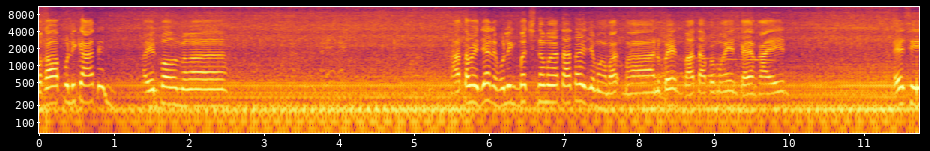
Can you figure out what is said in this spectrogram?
Baka pulikatin. Ayun pa oh, mga Tatawid yan, huling batch na mga tatawid, yung mga, mga ano pa yan, bata pa mga yan, kayang-kaya yan. Ayun si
